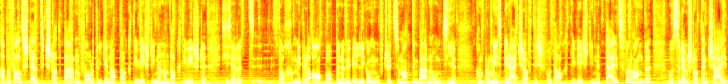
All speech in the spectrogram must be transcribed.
Ebenfalls stellt die Stadt Bern Forderungen an die Aktivistinnen und Aktivisten. Sie sollen doch mit einer angebotenen Bewilligung auf die Schützenmatte in Bern umziehen. Kompromissbereitschaft ist von den Aktivistinnen teils vorhanden. Außerdem steht der Entscheid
